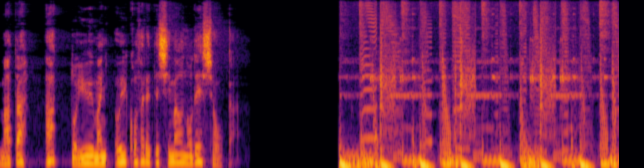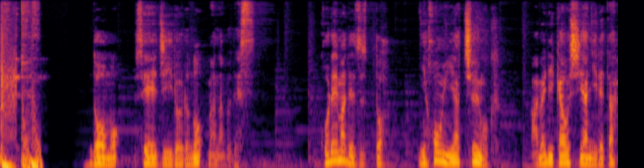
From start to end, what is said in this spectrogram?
またあっという間に追い越されてしまうのでしょうか。どうも、政治いろいろの学部です。これまでずっと日本や中国、アメリカを視野に入れた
